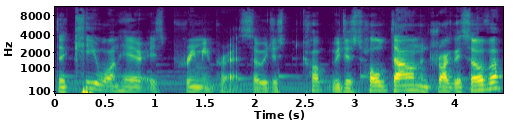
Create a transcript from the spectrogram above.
The key one here is premium press. So we just we just hold down and drag this over.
